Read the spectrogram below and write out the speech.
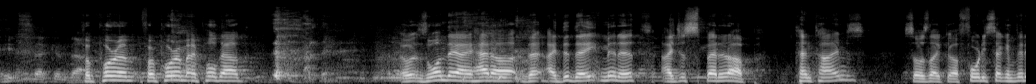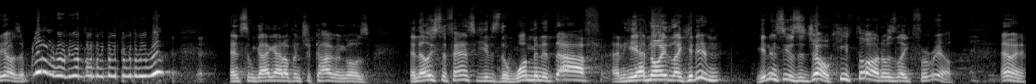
Eight second for. Purim for Purim I pulled out. It was one day I had a the, I did the eight minute. I just sped it up ten times, so it was like a forty second video. I was like, and some guy got up in Chicago and goes, and Eli Stefansky gives the one minute off, and he had no idea, like he didn't he didn't see it was a joke. He thought it was like for real. Anyway.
